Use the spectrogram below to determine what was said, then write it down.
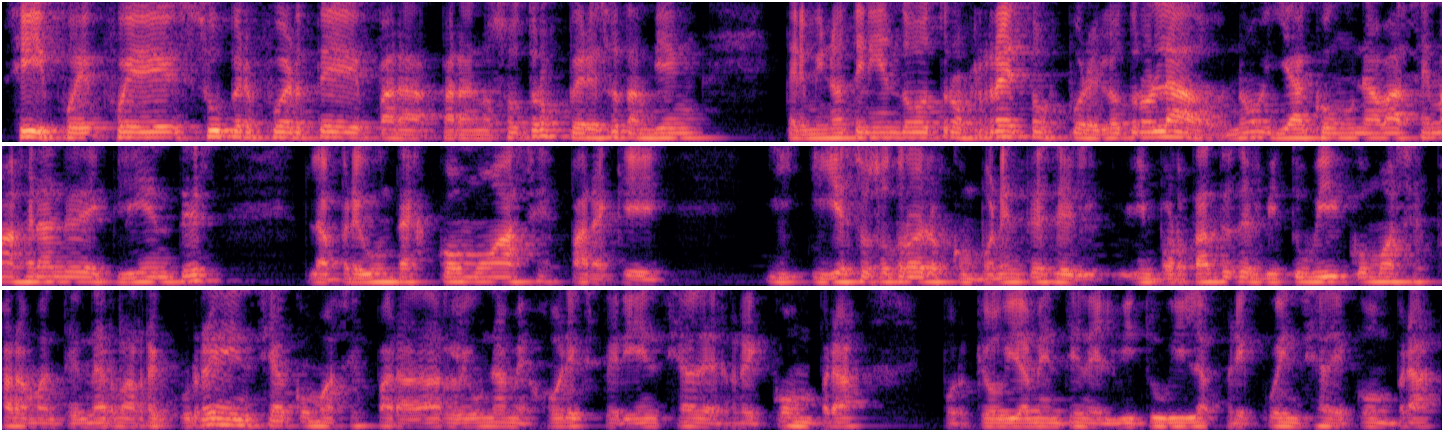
sí, fue, fue súper fuerte para, para nosotros, pero eso también terminó teniendo otros retos por el otro lado, ¿no? Ya con una base más grande de clientes, la pregunta es cómo haces para que y, esto es otro de los componentes importantes del B2B, cómo haces para mantener la recurrencia, cómo haces para darle una mejor experiencia de recompra, porque obviamente en el B2B la frecuencia de compra,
